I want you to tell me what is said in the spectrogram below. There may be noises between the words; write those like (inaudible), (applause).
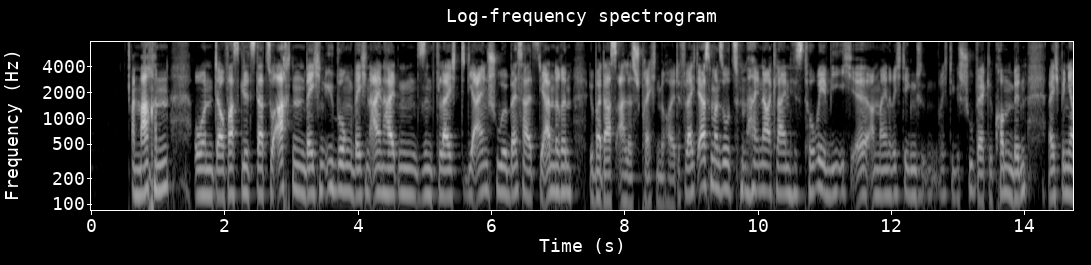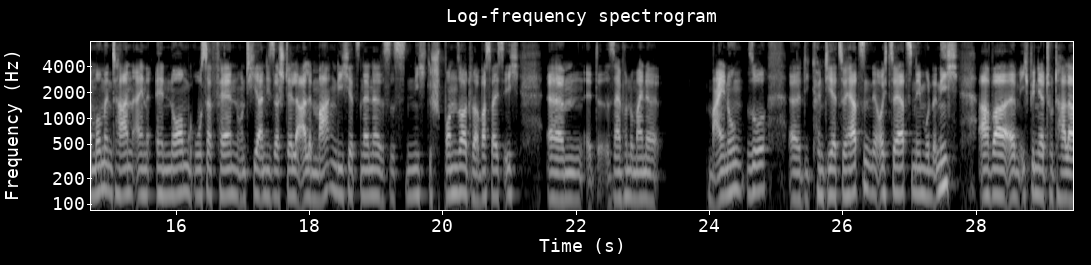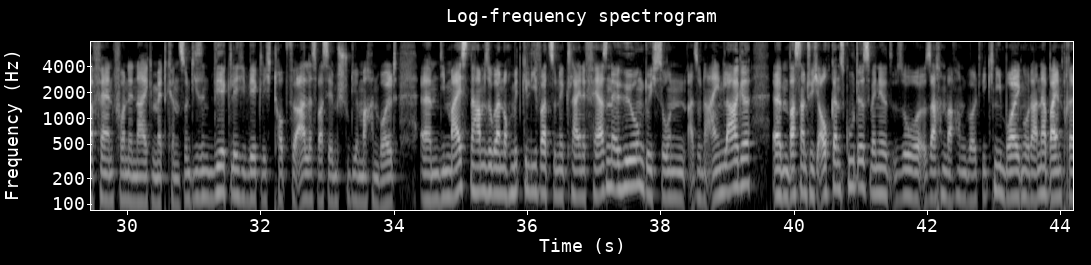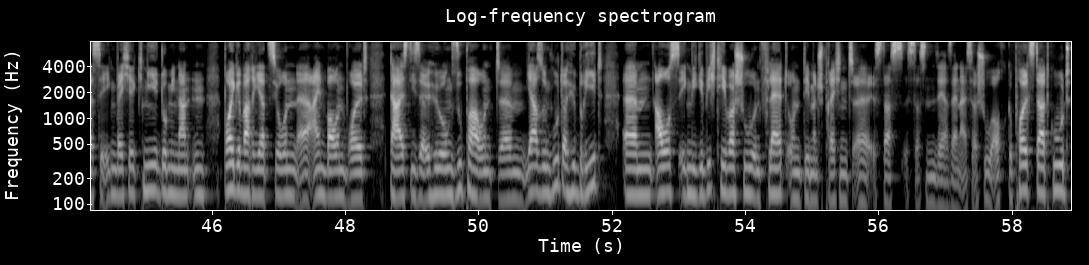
machen und auf was gilt es da zu achten, welchen Übungen, welchen Einheiten sind vielleicht die einen Schuhe besser als die anderen, über das alles sprechen wir heute. Vielleicht erstmal so (laughs) zu meiner kleinen Historie, wie ich äh, an mein richtigen, richtiges Schuhwerk gekommen bin, weil ich bin ja momentan ein enorm großer Fan und hier an dieser Stelle alle Marken, die ich jetzt nenne, das ist nicht gesponsert oder was weiß ich, ähm, das ist einfach nur meine Meinung so. Äh, die könnt ihr zu Herzen, euch zu Herzen nehmen oder nicht. Aber ähm, ich bin ja totaler Fan von den Nike Metcons und die sind wirklich, wirklich top für alles, was ihr im Studio machen wollt. Ähm, die meisten haben sogar noch mitgeliefert so eine kleine Fersenerhöhung durch so ein, also eine Einlage, ähm, was natürlich auch ganz gut ist, wenn ihr so Sachen machen wollt wie Kniebeugen oder an der Beinpresse, irgendwelche kniedominanten Beugevariationen äh, einbauen wollt. Da ist diese Erhöhung super und ähm, ja, so ein guter Hybrid ähm, aus irgendwie Gewichtheber Schuh und Flat und dementsprechend äh, ist, das, ist das ein sehr, sehr nicer Schuh. Auch gepolstert, gut,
